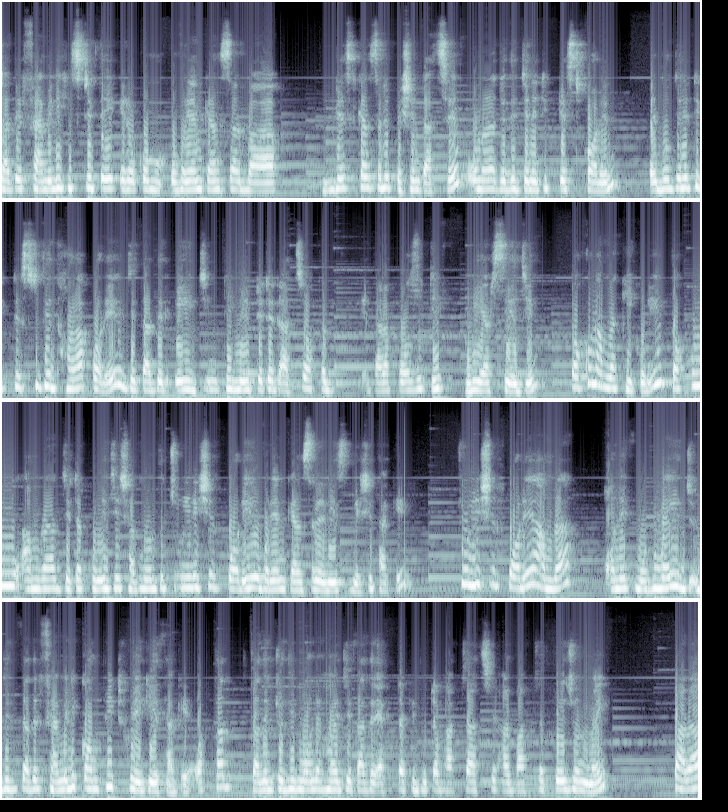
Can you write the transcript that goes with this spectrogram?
যাদের ফ্যামিলি হিস্ট্রিতে এরকম ওভারিয়ান ক্যান্সার বা ব্রেস্ট ক্যান্সারের পেশেন্ট আছে, ওনারা যদি জেনেটিক টেস্ট করেন, এবং জেনেটিক টেস্ট যদি ধরা পড়ে যে তাদের এই জিনটি মিউটেটেড আছে, অর্থাৎ তারা পজিটিভ বিআরসিএ জিন তখন আমরা কি করি? তখন আমরা যেটা করি যে সাধারণত চল্লিশের পরে ওভারিয়ান ক্যান্সারের রিস্ক বেশি থাকে। চল্লিশের পরে আমরা অনেক মহিলাই যদি তাদের ফ্যামিলি কমপ্লিট হয়ে গিয়ে থাকে, অর্থাৎ তাদের যদি মনে হয় যে তাদের একটা কি দুটা বাচ্চা আছে আর বাচ্চার প্রয়োজন নাই, তারা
